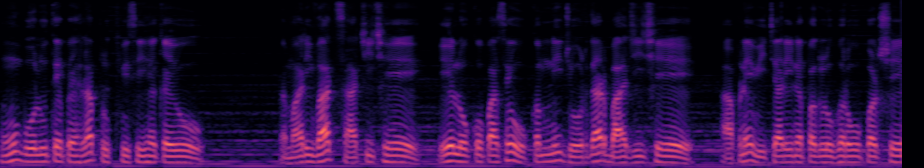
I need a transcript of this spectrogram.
હું બોલું તે પહેલાં પૃથ્વીસિંહે કહ્યું, તમારી વાત સાચી છે. એ લોકો પાસે હુકમની જોરદાર બાજી છે. આપણે વિચારીને પગલું ભરવું પડશે.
